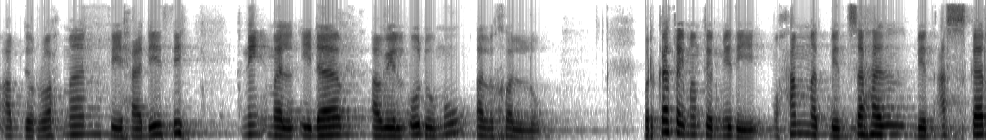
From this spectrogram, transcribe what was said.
Abdurrahman fi hadithih ni'mal idam awil udumu al-khallu Berkata Imam Tirmidzi, Muhammad bin Sahal bin Askar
